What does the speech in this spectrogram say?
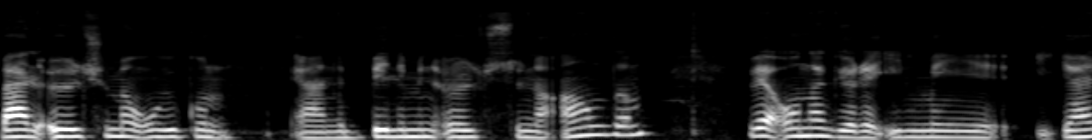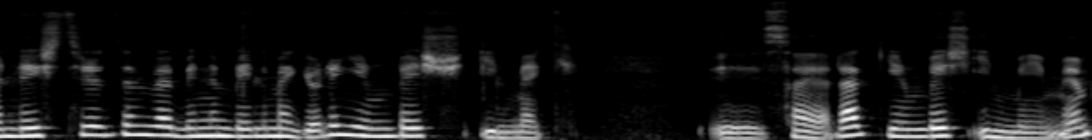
bel ölçüme uygun yani belimin ölçüsünü aldım ve ona göre ilmeği yerleştirdim ve benim belime göre 25 ilmek e, sayarak 25 ilmeğimi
